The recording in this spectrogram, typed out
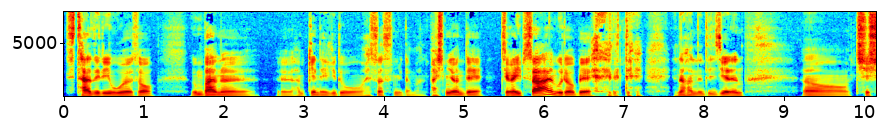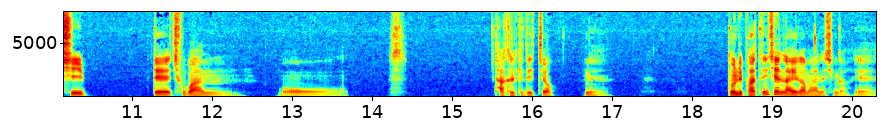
스타들이 모여서 음반을 함께 내기도 했었습니다만 80년대 제가 입사할 무렵에 그때 나왔는데 이제는 어 70대 초반 뭐 다 그렇게 됐죠. 네. 돌리 파튼이 제일 나이가 많으신가? 예.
